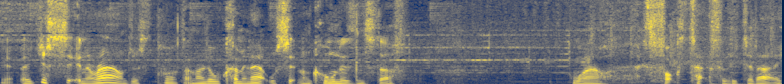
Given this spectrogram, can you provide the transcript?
Yeah, they're just sitting around, just, I they're all coming out, all sitting on corners and stuff. Wow, it's fox taxily today.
